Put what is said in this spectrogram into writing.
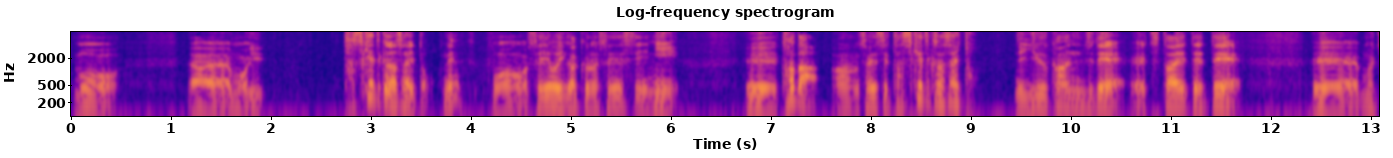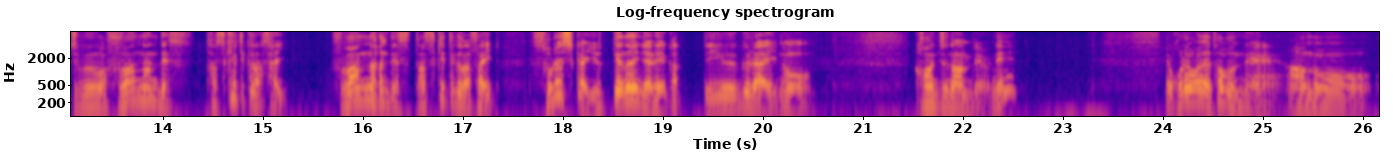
もう、あもう、助けてくださいと、ね。もう西洋医学の先生に、えーただ、あの先生助けてくださいと、いう感じで、えー伝えてて、えーもう自分は不安なんです。助けてください。不安なんです。助けてください。それしか言ってないんじゃねえかっていうぐらいの感じなんだよね。これはね、多分ね、あのー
